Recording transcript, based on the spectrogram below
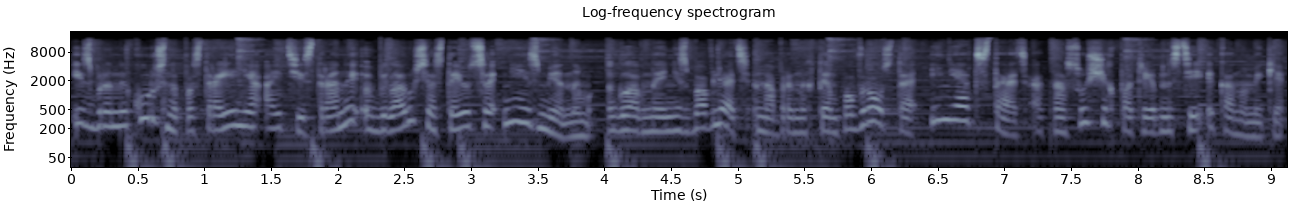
Избранный курс на построение IT-страны в Беларуси остается не неизменным. Главное не сбавлять набранных темпов роста и не отстать от насущих потребностей экономики.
